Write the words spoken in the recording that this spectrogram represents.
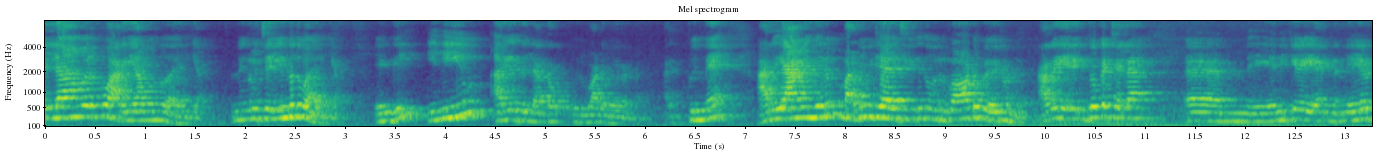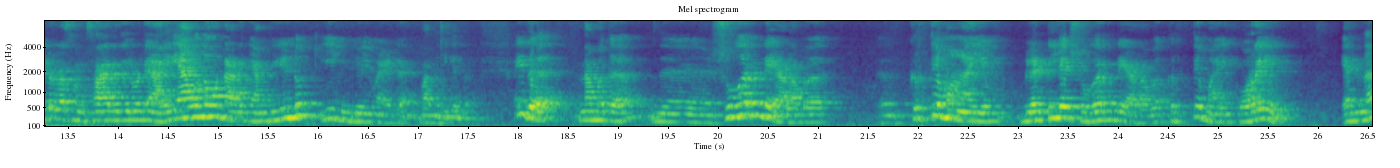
എല്ലാവർക്കും അറിയാവുന്നതായിരിക്കാം. നിങ്ങൾ ചെയ്യുന്നതുമായിരിക്കാം. എങ്കിൽ ഇനിയും അറിയത്തില്ലാത്ത ഒരുപാട് പേരുണ്ട്. പിന്നെ അറിയാമെങ്കിലും മടി വിചാരിച്ചിരിക്കുന്ന ഒരുപാട് പേരുണ്ട്. അത് ഇതൊക്കെ ചില എനിക്ക് നേരിട്ടുള്ള സംസാരത്തിലൂടെ അറിയാവുന്നതുകൊണ്ടാണ് ഞാൻ വീണ്ടും ഈ വീഡിയോയുമായിട്ട് വന്നിരിക്കുന്നത്. ഇത് നമുക്ക് ഷുഗറിന്റെ അളവ് കൃത്യമായും ബ്ലഡിലെ ഷുഗറിന്റെ അളവ് കൃത്യമായി കുറയും എന്ന്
